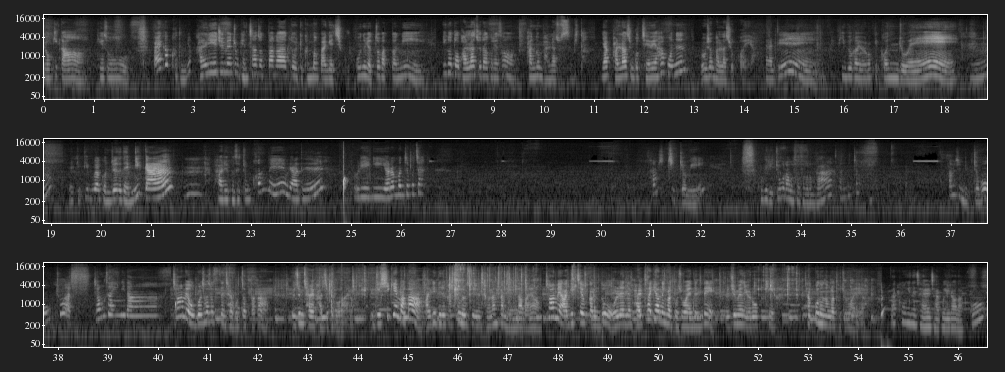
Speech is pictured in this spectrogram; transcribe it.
여기가 계속 빨갛거든요. 관리해주면 좀 괜찮아졌다가 또 이렇게 금방 빨개지고 오늘 여쭤봤더니 이거 더 발라주라 그래서 방금 발라줬습니다. 약 발라준 곳 제외하고는 로션 발라줄 거예요. 아들 피부가 이렇게 건조해. 응? 이렇게 피부가 건조해도 됩니까? 음, 발이 그새 좀 컸네 우리 아들. 우리 애기 열 한번 재보자. 37.2 고개를 이쪽으로 하고 있어서 그런가? 반대쪽 36.5 좋았어. 정상입니다. 처음에 오볼 사줬을 땐 잘 못 잤다가 요즘 잘 가지고 놀아요. 이게 시기마다 아기들이 갖고 놀 수 있는 장난감이 있나 봐요. 처음에 아기 체육관도 원래는 발차기 하는 걸 더 좋아했는데 요즘엔 이렇게 잡고 노는 걸 더 좋아해요. 따콩이는 잘 자고 일어났고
